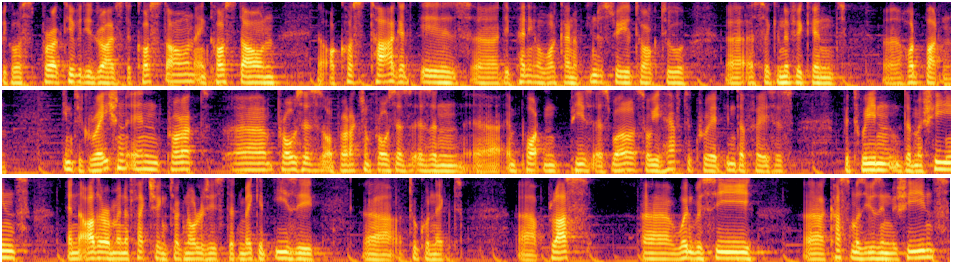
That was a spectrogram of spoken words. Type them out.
because productivity drives the cost down and cost down uh, or cost target is, uh, depending on what kind of industry you talk to, uh, a significant uh, hot button. Integration in product uh, processes or production processes is an uh, important piece as well. So you have to create interfaces between the machines and other manufacturing technologies that make it easy to connect. plus, when we see customers using machines,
